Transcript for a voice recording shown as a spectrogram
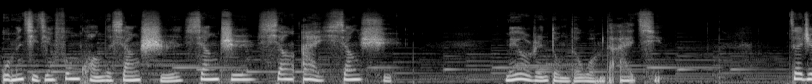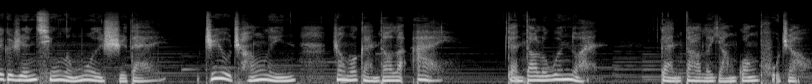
我们几经疯狂的相识、相知、相爱、相许，没有人懂得我们的爱情。在这个人情冷漠的时代，只有长林让我感到了爱，感到了温暖，感到了阳光普照。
